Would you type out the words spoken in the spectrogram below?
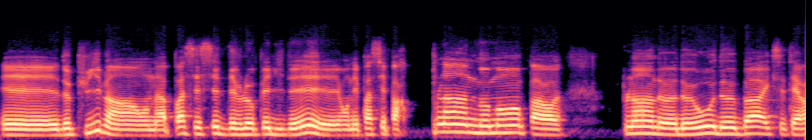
Et depuis, ben on n'a pas cessé de développer l'idée et on est passé par plein de moments, par plein de, de hauts, de bas, etc.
